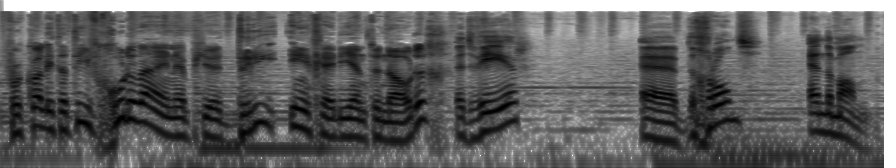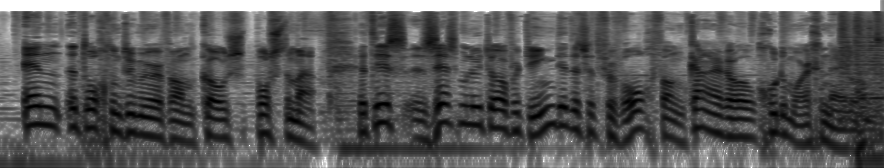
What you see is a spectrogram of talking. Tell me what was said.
Voor kwalitatief goede wijn heb je drie ingrediënten nodig. Het weer, uh, de grond en de man en het ochtendhumeur van Koos Postema. Het is zes minuten over tien. Dit is het vervolg van KRO Goedemorgen Nederland.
